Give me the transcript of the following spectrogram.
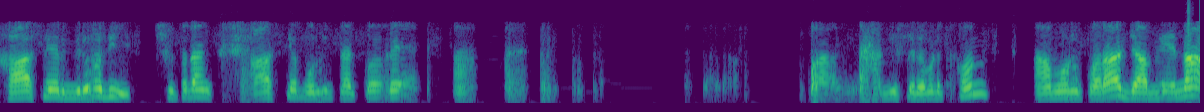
খাসের বিরোধী। সুতরাং খাসকে পরিত্যাগ করে হাদিসের উপরে তখন আমল করা যাবে না।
